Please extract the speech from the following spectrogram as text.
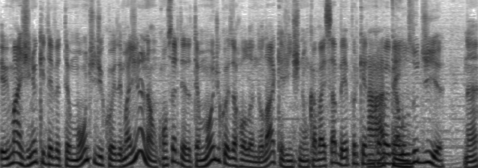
eu imagino que deve ter um monte de coisa. Imagina não, com certeza, tem um monte de coisa rolando lá que a gente nunca vai saber porque nunca Ah, vai ver a tem. luz do dia, né?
